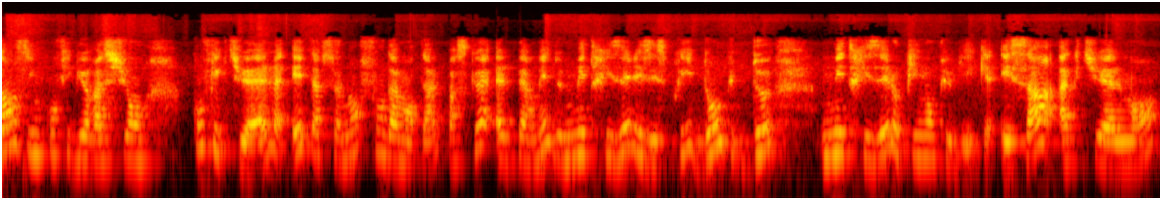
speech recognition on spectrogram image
dans une configuration conflictuelle est absolument fondamentale parce qu'elle permet de maîtriser les esprits, donc de maîtriser l'opinion publique. Et ça, actuellement,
